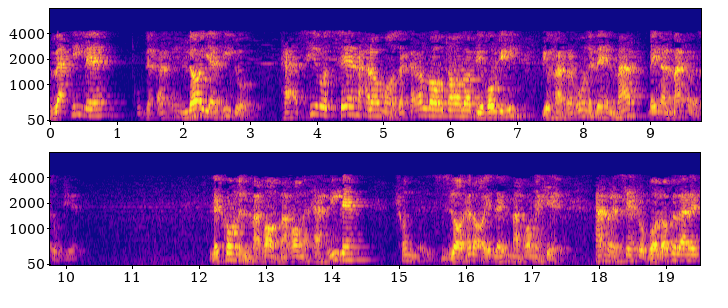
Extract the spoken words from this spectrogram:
وقیل خوب دقت لا یزید و تأثیر و سه علا ما ذکر الله تعالی فی قولی یفرقون به المرء بین المرء و زوجه. لکون المقام مقام تحویل چون ظاهر آیه در این مقامه که امر سحر رو بالا ببره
